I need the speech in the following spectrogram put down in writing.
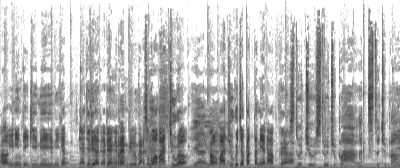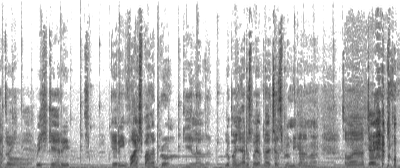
kalau ini nanti gini gini kan ya jadi ada, ada yang ngerem gitu nggak semua Yes. maju kalau ya, ya, kalau ya. maju kecepatan ya nabrak setuju setuju banget setuju banget Gitu. wih wih Gary Gary wise banget bro gila lo lu banyak harus banyak belajar sebelum nikah sama sama cewekmu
